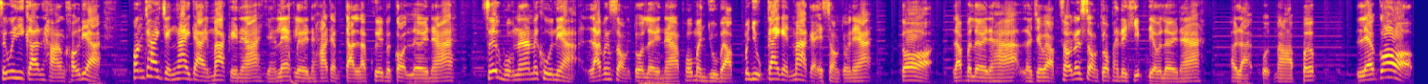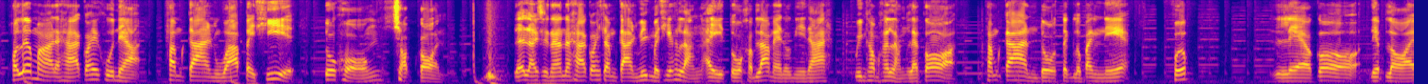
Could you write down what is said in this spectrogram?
ซึ่งวิธีการหาของเขาเนี่ย ค่อนข้างจะง่ายดายมากเลยนะ อย่างแรกเลยนะฮะทำการรับเควสมาก่อนเลยนะ ซึ่งผมนะนำให้คุณเนี่ยรับทั้งสองตัวเลยนะ เพราะมันอยู่แบบมันอยู่ใกล้กันมากกับไอ้สองตัวเนี้ยก็รับมาเลยนะฮะเราจะแบบซ้อนทั้งสองตัวภายในคลิปเดียวเลยนะเอาล่ะกดมาปุ๊บแล้วก็พอเริ่มมานะฮะก็ให้คุณเนี่ยทำการวาร์ปไปที่ตัวของช็อปก่อน และหลังจากนั้นนะฮะก็ให้ทำการวิ่งมาที่ข้างหลังไอ้ตัวคัมล่าแมนตรงนี้นะ วิ่งเข้ามาข้างหลังแล้วก็ทำการโดดตึกลงไปตรงนี้ปึ๊บแล้วก็เรียบร้อย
